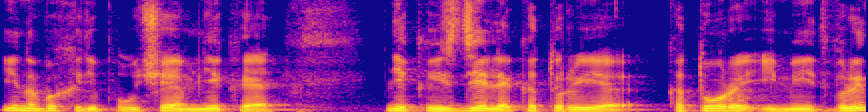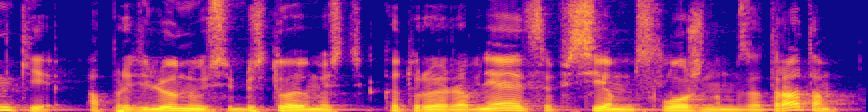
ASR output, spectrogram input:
и на выходе получаем некое, некое изделие, которое, которое имеет в рынке определенную себестоимость, которая равняется всем сложным затратам –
